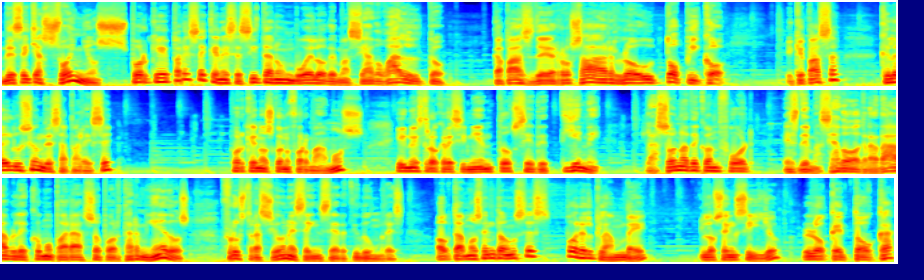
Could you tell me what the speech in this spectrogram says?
desecha sueños porque parece que necesitan un vuelo demasiado alto, capaz de rozar lo utópico. ¿Y qué pasa? Que la ilusión desaparece porque nos conformamos y nuestro crecimiento se detiene. La zona de confort es demasiado agradable como para soportar miedos, frustraciones e incertidumbres. Optamos entonces por el plan B, lo sencillo, lo que toca,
